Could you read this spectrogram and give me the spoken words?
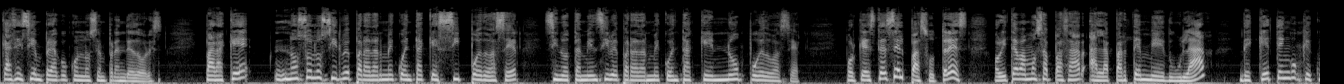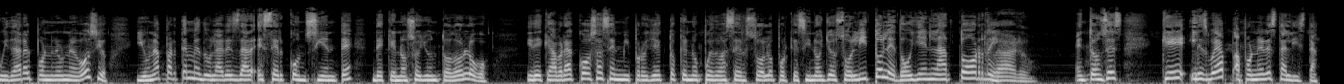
casi siempre hago con los emprendedores. ¿Para qué? No solo sirve para darme cuenta que sí puedo hacer, sino también sirve para darme cuenta que no puedo hacer. Porque este es el paso 3. Ahorita vamos a pasar a la parte medular de qué tengo que cuidar al poner un negocio. Y una parte medular es, dar, es ser consciente de que no soy un todólogo y de que habrá cosas en mi proyecto que no puedo hacer solo porque si no yo solito le doy en la torre. Claro. Entonces, ¿qué? Les voy a, poner esta lista.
